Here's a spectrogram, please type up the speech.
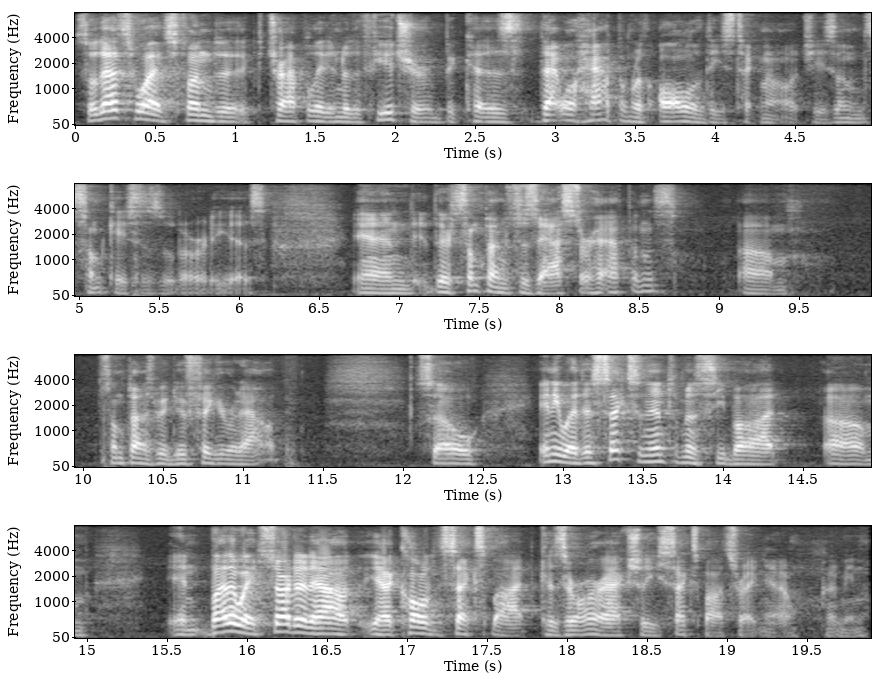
So that's why it's fun to extrapolate into the future because that will happen with all of these technologies, and in some cases it already is. And there's sometimes disaster happens. Um, sometimes we do figure it out. So anyway, the sex and intimacy bot. Um, and by the way, it started out, yeah, I called it sex bot because there are actually sex bots right now. I mean,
